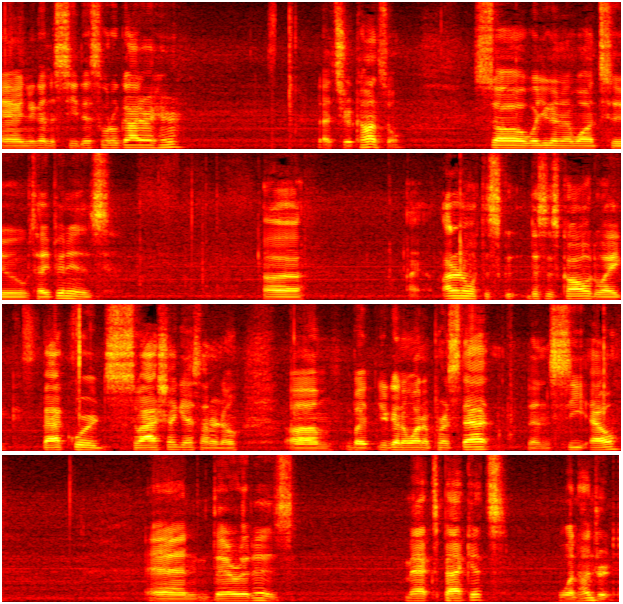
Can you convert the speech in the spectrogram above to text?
And you're going to see this little guy right here that's your console. So what you're gonna want to type in is uh, I, I don't know what this this is called like backwards slash I guess I don't know. Um, but you're gonna want to press that then CL and there it is. Max packets 100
